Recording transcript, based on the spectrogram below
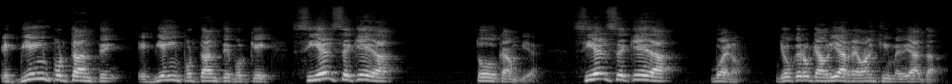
es bien importante, es bien importante porque si él se queda, todo cambia. Si él se queda, bueno, yo creo que habría revancha inmediata.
